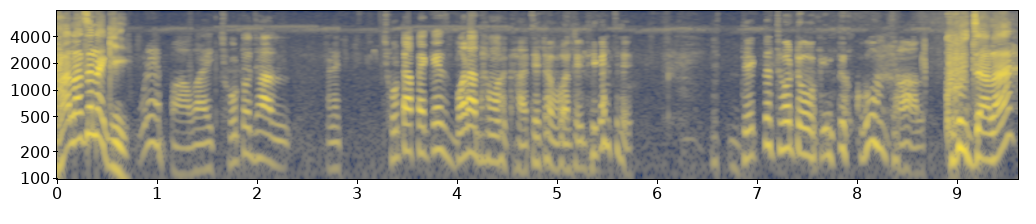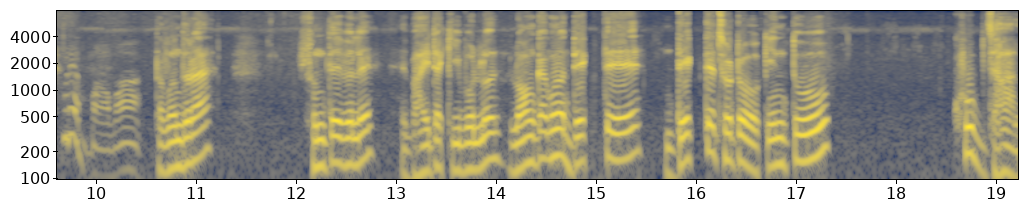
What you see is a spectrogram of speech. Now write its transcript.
ঝাল আছে নাকি? ওরে বাবা এই ছোট ঝাল মানে ছোটা প্যাকেজ বড়া ধামাকা যেটা বলে ঠিক আছে? দেখতে ছোট কিন্তু খুব ঝাল। খুব জ্বালা ওরে বাবা। তা বন্ধুরা শুনতে পেলে ভাইটা কি বলল? লঙ্কাগুলো দেখতে দেখতে ছোট কিন্তু খুব ঝাল।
